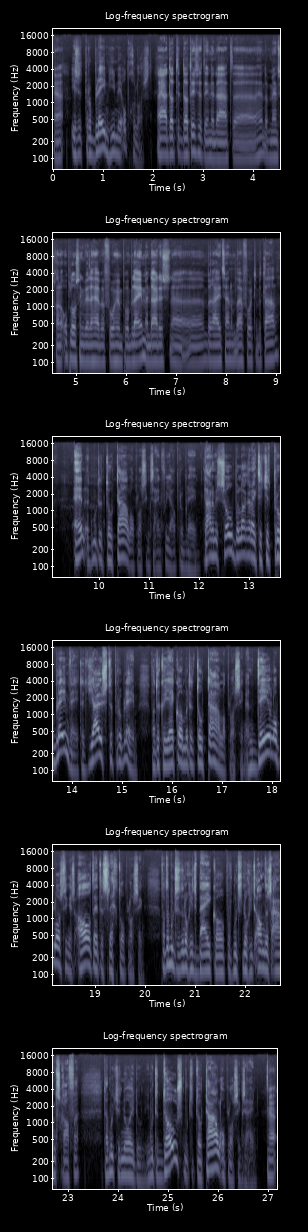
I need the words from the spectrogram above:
ja. Is het probleem hiermee opgelost? Nou ja, dat, dat is het inderdaad. eh, dat mensen gewoon een oplossing willen hebben voor hun probleem. En daar dus eh, bereid zijn om daarvoor te betalen. En het moet een totaaloplossing zijn voor jouw probleem. Daarom is het zo belangrijk dat je het probleem weet. Het juiste probleem. Want dan kun jij komen met een totaaloplossing. Een deeloplossing is altijd een slechte oplossing. Want dan moeten ze er nog iets bij kopen. Of moeten ze nog iets anders aanschaffen. Dat moet je nooit doen. Je moet de doos moet een totaaloplossing zijn. Ja,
